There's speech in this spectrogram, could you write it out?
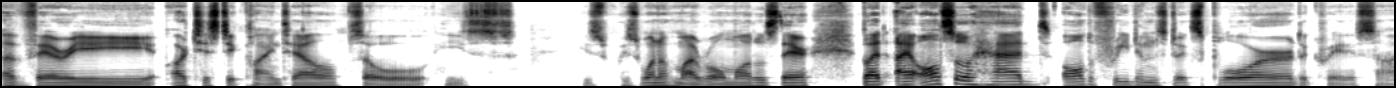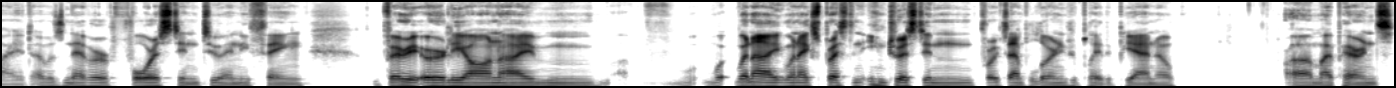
a very artistic clientele. So he's he's he's one of my role models there. But I also had all the freedoms to explore the creative side. I was never forced into anything very early on, I when I when I expressed an interest in, for example, learning to play the piano, uh, my parents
